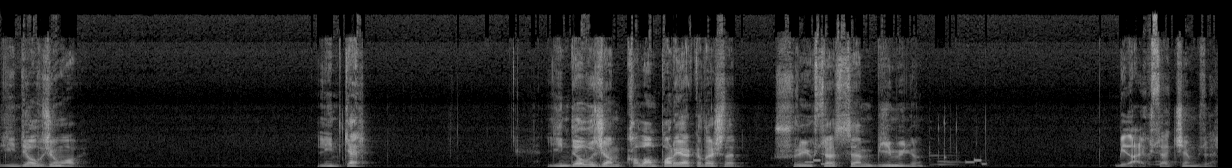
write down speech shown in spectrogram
Lind'i alacağım abi. Lind gel. Lind'i alacağım. Kalan parayı arkadaşlar şuraya yükseltsem 1 milyon. Bir daha yükselteceğim güzel.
